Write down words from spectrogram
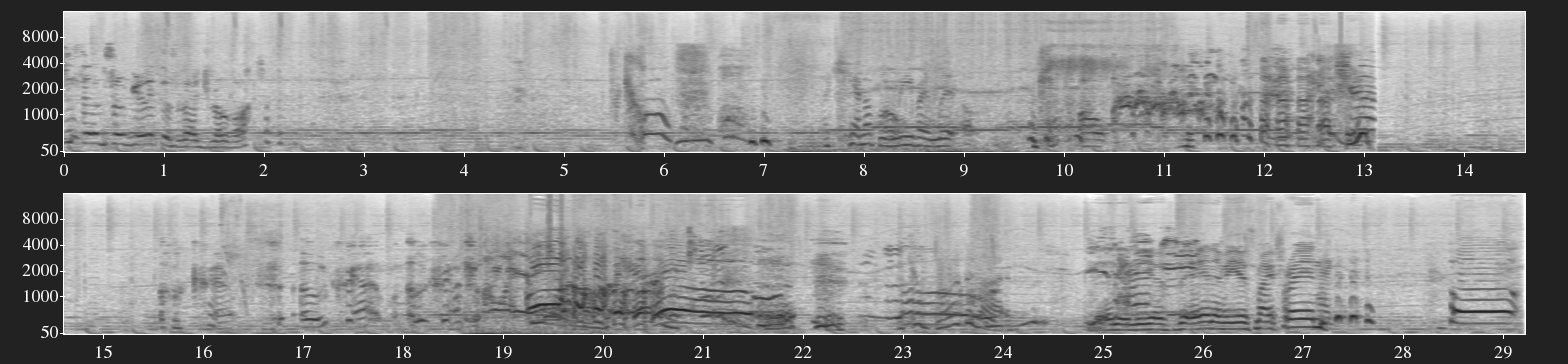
just said I'm so good at this and I drove off. I cannot believe I lit. Oh. Oh crap. Oh crap. Oh crap. Kill both of us. The enemy is the enemy is my friend. oh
